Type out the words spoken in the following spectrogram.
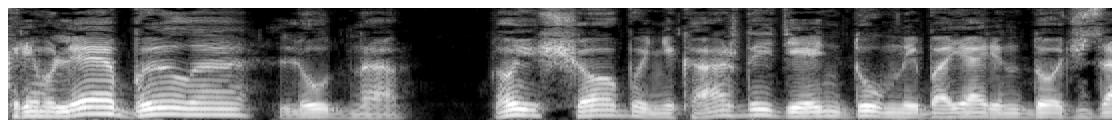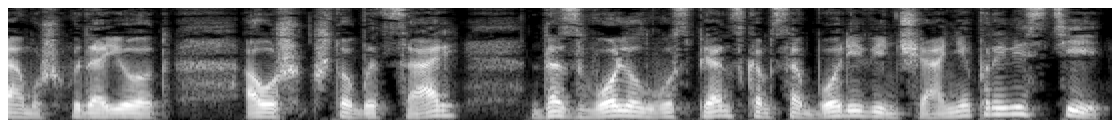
Кремле было людно. Но еще бы, не каждый день думный боярин дочь замуж выдает, а уж чтобы царь дозволил в Успенском соборе венчание провести,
